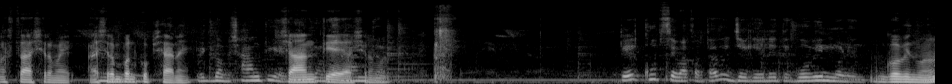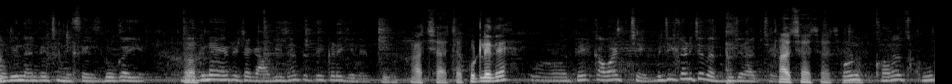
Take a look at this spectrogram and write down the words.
मस्त आश्रम आहे. आश्रम पण खूप छान आहे. एकदम शांती आहे शांती आहे. आश्रमात. ते खूप सेवा करतात जे गेले ते गोविंद म्हणून. गोविंद म्हणून? गोविंद आणि त्याची मिसेस दोघंही. हो. लग्न आहे त्याच्या गावी ना तर तिकडे गेले. अच्छा अच्छा. कुठले ते? ते कवाटचे म्हणजे इकडचे आहेत गुजरातचे. अच्छा अच्छा अच्छा. पण खरंच खूप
